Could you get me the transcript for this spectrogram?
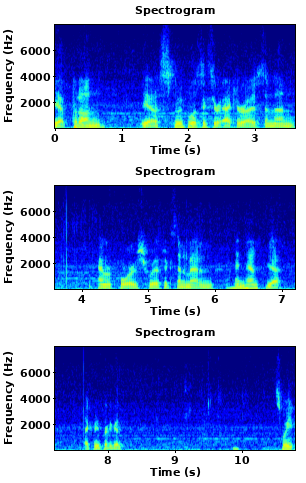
Yeah, put on, yeah, smooth ballistics or accurized, and then hammer forge with extended mag and hand hand. Yeah, that could be pretty good. Sweet.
